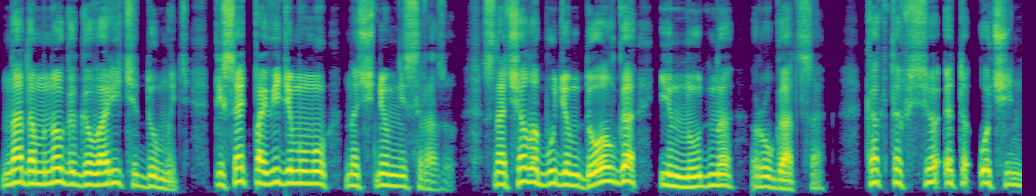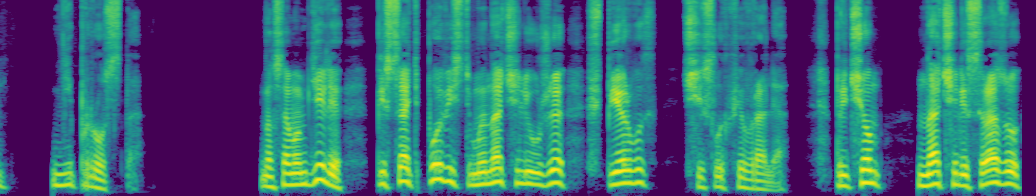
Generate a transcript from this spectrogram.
надо много говорить и думать. Писать, по-видимому, начнем не сразу. Сначала будем долго и нудно ругаться. Как-то все это очень непросто. На самом деле, писать повесть мы начали уже в первых числах февраля. Причем начали сразу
